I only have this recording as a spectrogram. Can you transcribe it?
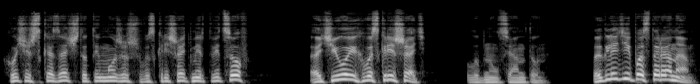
Хочешь сказать, что ты можешь воскрешать мертвецов? А чего их воскрешать? — улыбнулся Антон. Погляди по сторонам.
